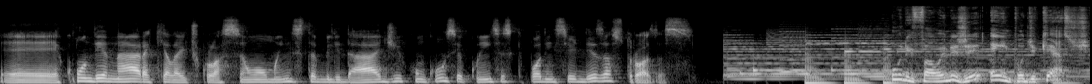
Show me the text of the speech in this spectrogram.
é condenar aquela articulação a uma instabilidade com consequências que podem ser desastrosas. Unifal MG em podcast.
